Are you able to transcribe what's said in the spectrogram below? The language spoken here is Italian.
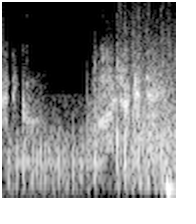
medico. Lascia che ti aiuti.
